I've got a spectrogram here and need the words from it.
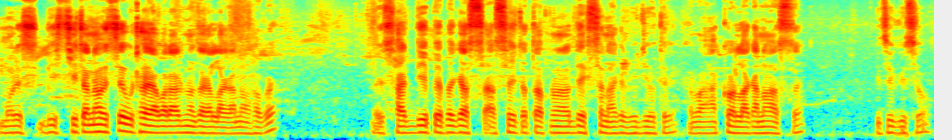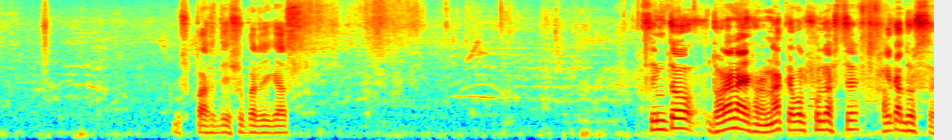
মরিচ বীজ ছিটানো হয়েছে, উঠায় আবার অন্য জায়গায় লাগানো হবে। এই সাইড দিয়ে পেঁপে গাছ আছে, এটা তো আপনারা দেখছেন আগে ভিডিওতে, এবং আঁকড় লাগানো আছে, কিছু কিছু। পাশ দিয়ে সুপারি গাছ। সিম তো ধরে না এখনও না? কেবল ফুল আসছে হালকা ধরছে।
